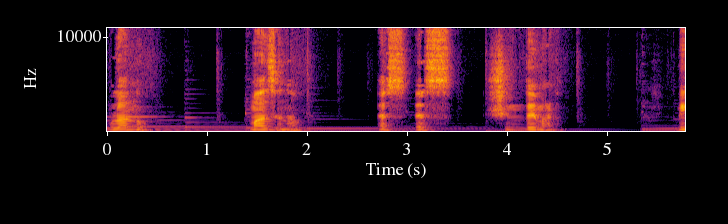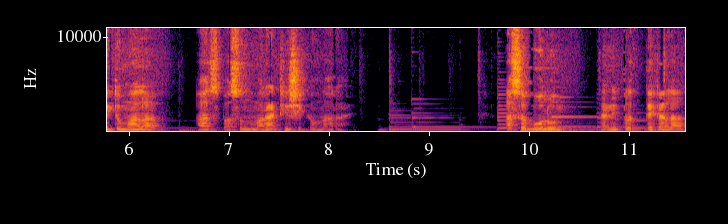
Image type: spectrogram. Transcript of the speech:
मुलांनो माझं नाव एस एस शिंदे मॅडम. मी तुम्हाला आजपासून मराठी शिकवणार आहे. असं बोलून त्यांनी प्रत्येकाला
